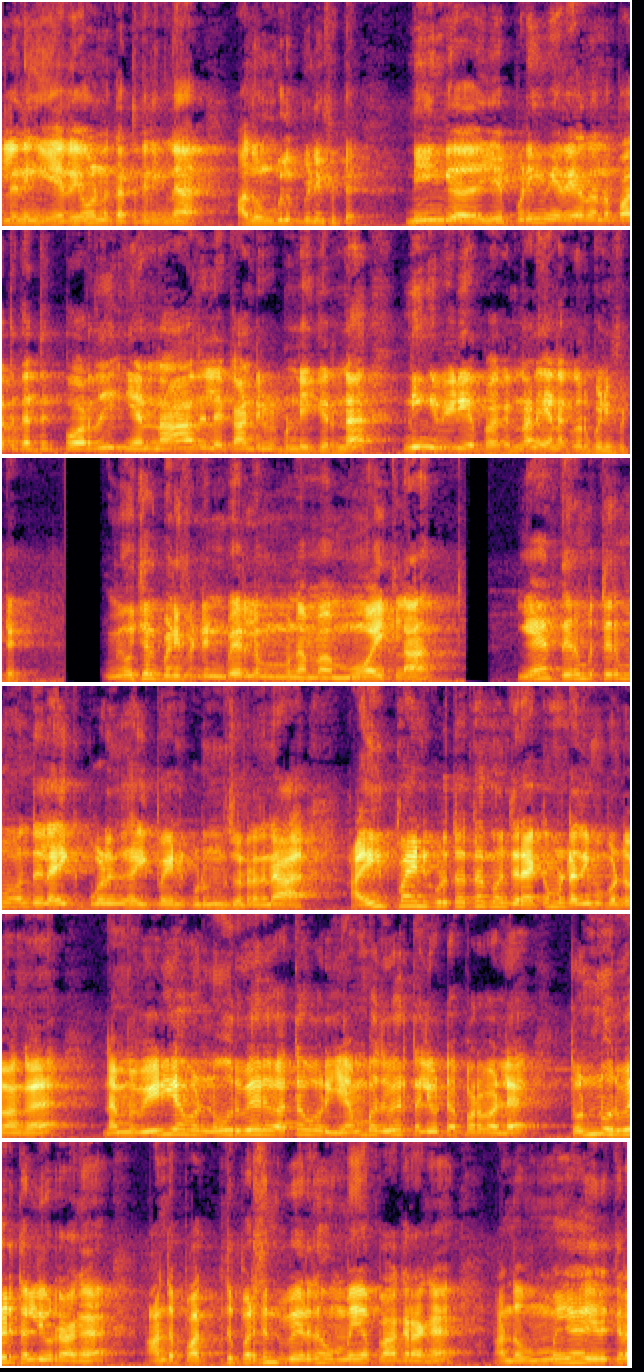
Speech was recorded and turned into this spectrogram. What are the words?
இல்லை நீங்கள் எதையோ ஒன்று கற்றுக்குறீங்கன்னா அது உங்களுக்கு பெனிஃபிட்டு நீங்கள் எப்படியும் எதையாவது ஒன்று பார்த்து கற்றுக்க போகிறது ஏன் நான் அதில் கான்ட்ரிபியூட் பண்ணிக்கிறேன்னா நீங்கள் வீடியோ பார்க்குறதுனால எனக்கு ஒரு பெனிஃபிட்டு மியூச்சுவல் பெனிஃபிட்டின் பேரில் நம்ம மூவ் ஆகிக்கலாம் ஏன் திரும்ப திரும்ப வந்து லைக் போடுங்க ஹை பாயிண்ட் கொடுங்கன்னு சொல்கிறதுனா ஹை பாயிண்ட் கொடுத்தா தான் கொஞ்சம் ரெக்கமெண்ட் அதிகமாக பண்ணுவாங்க. நம்ம வீடியோவை நூறு பேர் பார்த்தா ஒரு எண்பது பேர் தள்ளி விட்டால் பரவாயில்ல. தொண்ணூறு பேர் தள்ளி விட்றாங்க. அந்த பத்து பர்சன்ட் பேர் தான் உண்மையாக பார்க்குறாங்க. அந்த உண்மையாக இருக்கிற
